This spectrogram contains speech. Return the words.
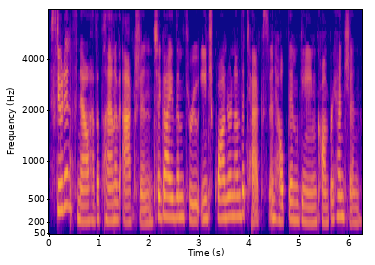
Students now have a plan of action to guide them through each quadrant of the text and help them gain comprehension.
